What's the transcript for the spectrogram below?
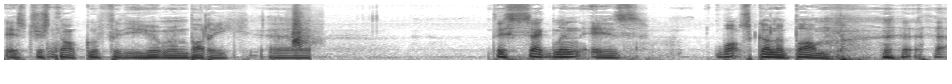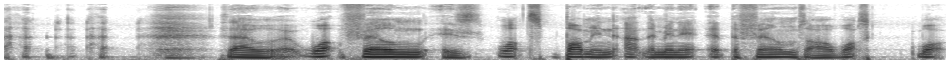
it's just not good for the human body uh, this segment is what's gonna bomb so uh, what film is what's bombing at the minute at the films or what's what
